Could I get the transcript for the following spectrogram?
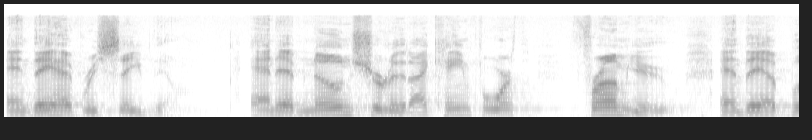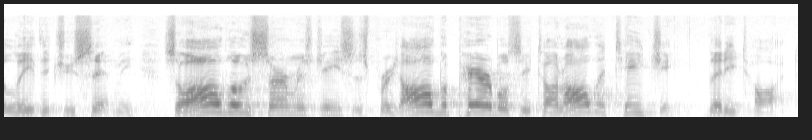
and they have received them, and have known surely that I came forth from you, and they have believed that you sent me. So, all those sermons Jesus preached, all the parables he taught, all the teaching that he taught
